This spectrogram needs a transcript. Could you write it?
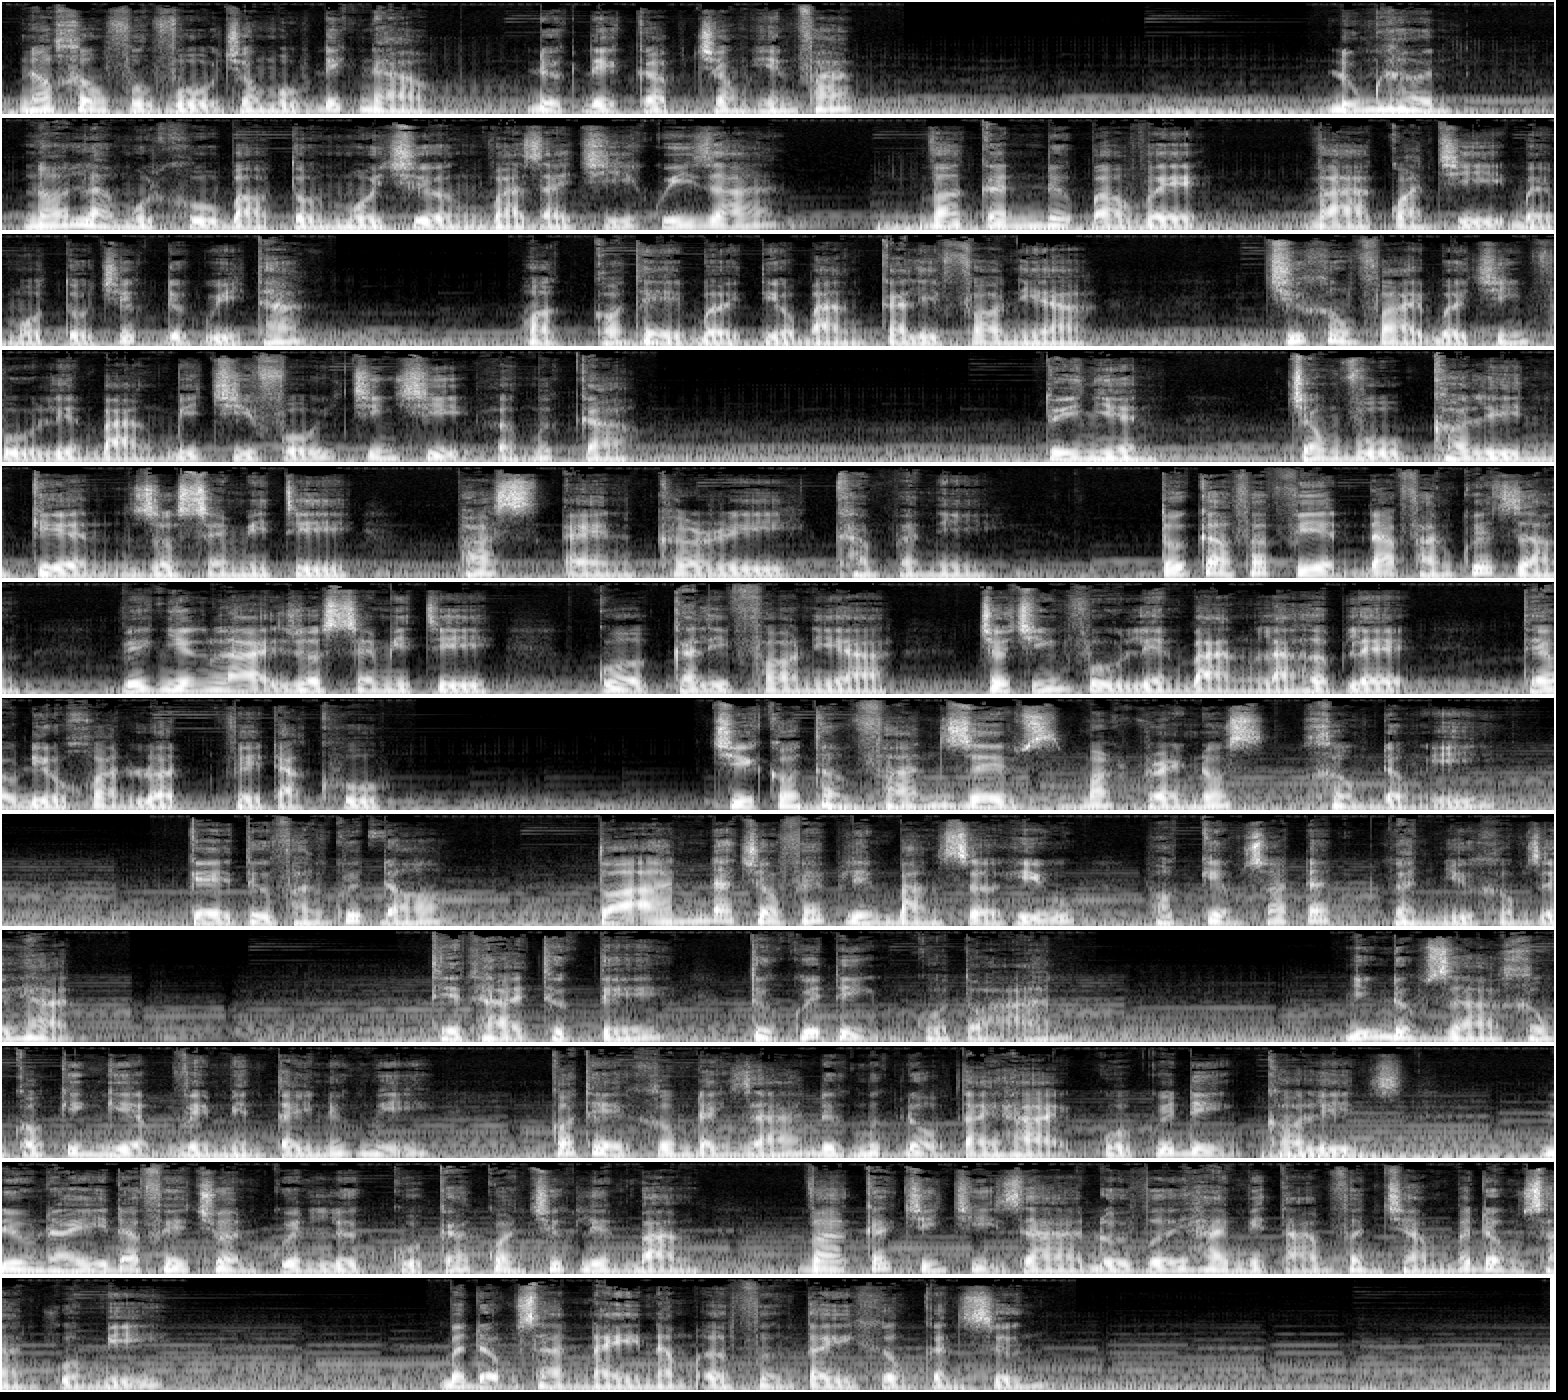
Nó không phục vụ cho mục đích nào được đề cập trong hiến pháp. Đúng hơn, nó là một khu bảo tồn môi trường và giải trí quý giá và cần được bảo vệ và quản trị bởi một tổ chức được ủy thác hoặc có thể bởi tiểu bang California chứ không phải bởi chính phủ liên bang bị chi phối chính trị ở mức cao. Tuy nhiên, trong vụ Colin kiện Yosemite Pass and Curry Company, tối cao pháp viện đã phán quyết rằng việc nhường lại Yosemite của California cho chính phủ liên bang là hợp lệ theo điều khoản luật về đặc khu. Chỉ có thẩm phán James Mark Reynolds không đồng ý. Kể từ phán quyết đó, tòa án đã cho phép liên bang sở hữu hoặc kiểm soát đất gần như không giới hạn. Thiệt hại thực tế từ quyết định của tòa án. Những độc giả không có kinh nghiệm về miền Tây nước Mỹ có thể không đánh giá được mức độ tai hại của quyết định Collins. Điều này đã phê chuẩn quyền lực của các quan chức liên bang và các chính trị gia đối với 28% bất động sản của Mỹ. Bất động sản này nằm ở phương Tây không cân xứng.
